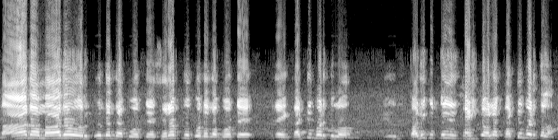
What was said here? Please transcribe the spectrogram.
மாதம் மாதம் ஒரு கூட்டத்தை போட்டு சிறப்பு கூட்டத்தை போட்டு இதை கட்டுப்படுத்தணும். இது தடுக்கிறதுக்கு கஷ்டம்னா கட்டுப்படுத்தலாம்.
